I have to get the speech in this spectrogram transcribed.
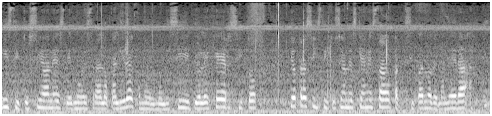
instituciones de nuestra localidad, como el municipio, el ejército, y otras instituciones que han estado participando de manera activa.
